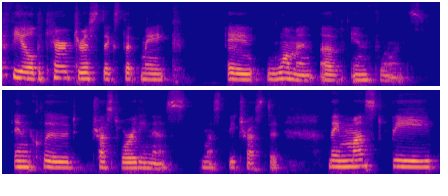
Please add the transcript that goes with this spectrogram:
feel the characteristics that make a woman of influence include trustworthiness, must be trusted. They must be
